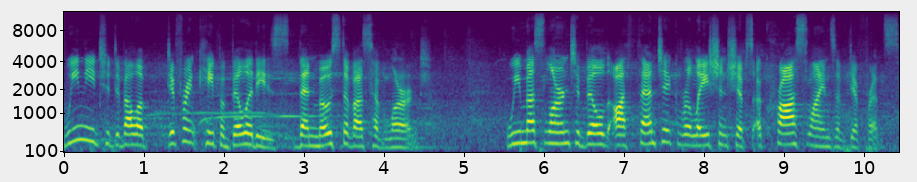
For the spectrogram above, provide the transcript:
we need to develop different capabilities than most of us have learned. We must learn to build authentic relationships across lines of difference,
